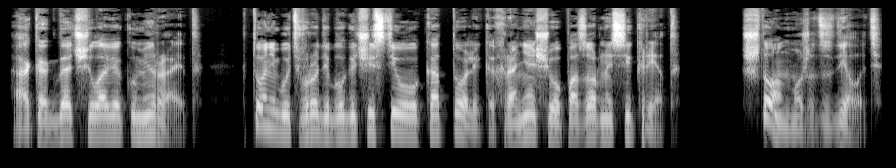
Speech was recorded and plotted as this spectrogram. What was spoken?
«А когда человек умирает, кто-нибудь вроде благочестивого католика, хранящего позорный секрет, что он может сделать?»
